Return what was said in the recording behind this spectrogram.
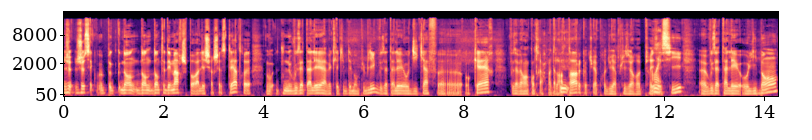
je, je, sais que dans, dans, dans, tes démarches pour aller chercher ce théâtre, vous, vous êtes allé avec l'équipe des bancs publics, vous êtes allé au DICAF euh, au Caire, vous avez rencontré Ahmad Al-Attar, mm. que tu as produit à plusieurs reprises ici, vous êtes allé au Liban,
